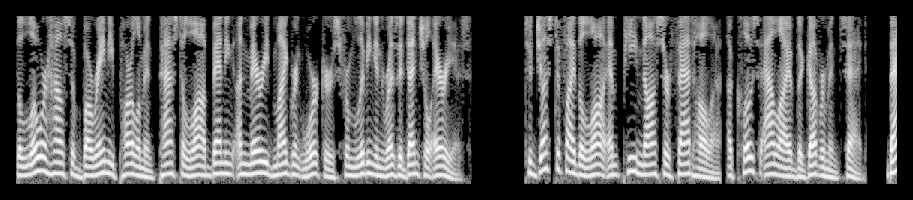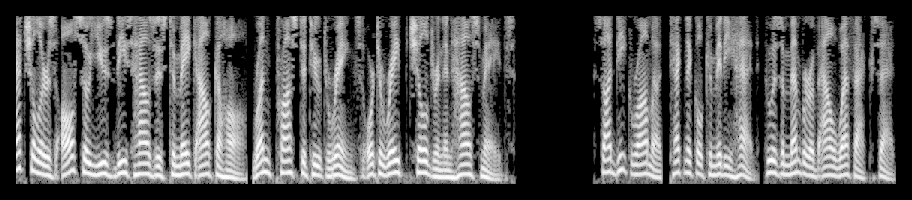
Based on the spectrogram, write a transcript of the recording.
the lower house of Bahraini parliament passed a law banning unmarried migrant workers from living in residential areas. To justify the law MP Nasser Fadhallah, a close ally of the government said, "...bachelors also use these houses to make alcohol, run prostitute rings or to rape children and housemaids." Sadiq Rama, technical committee head, who is a member of Al-Wefaq said,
